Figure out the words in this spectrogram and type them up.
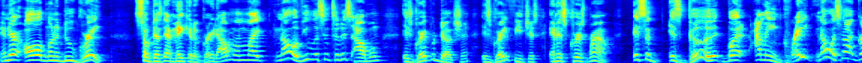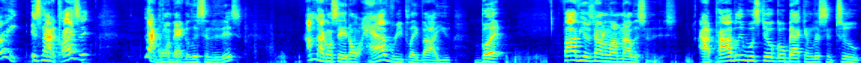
and they're all gonna do great. So does that make it a great album? I'm like, no. If you listen to this album, it's great production, it's great features, and it's Chris Brown. It's a, it's good, but I mean, great? No, it's not great. It's not a classic. I'm not going back to listen to this. I'm not gonna say it don't have replay value, but five years down the line, I'm not listening to this. I probably will still go back and listen to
